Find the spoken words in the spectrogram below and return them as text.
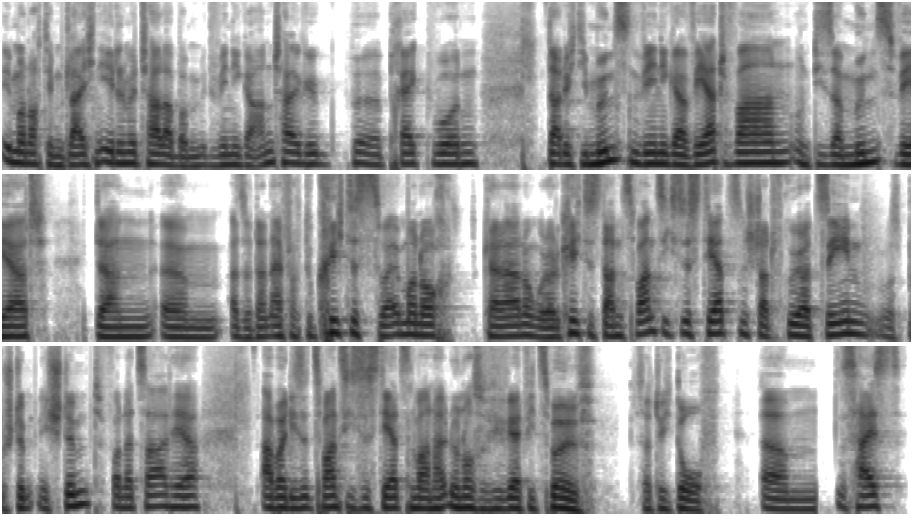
immer noch dem gleichen Edelmetall, aber mit weniger Anteil geprägt wurden. Dadurch die Münzen weniger wert waren und dieser Münzwert dann, ähm, also dann einfach, du kriegst es zwar immer noch, keine Ahnung, oder du kriegst es dann 20 Sisterzen statt früher 10, was bestimmt nicht stimmt von der Zahl her, aber diese 20 Sisterzen waren halt nur noch so viel wert wie 12. Ist natürlich doof. Ähm, das heißt,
